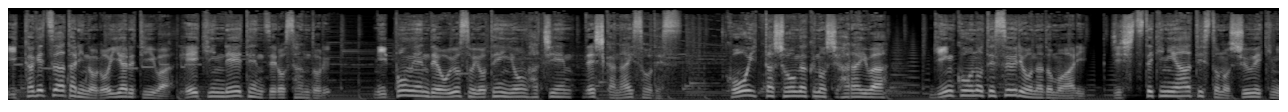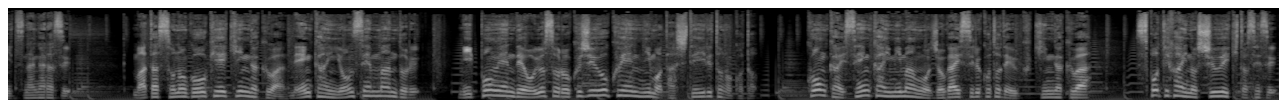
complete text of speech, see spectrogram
1ヶ月あたりのロイヤルティは平均0.03ドル日本円でおよそ4.48円でしかないそうです。こういった少額の支払いは銀行の手数料などもあり実質的にアーティストの収益につながらずまたその合計金額は年間4000万ドル日本円でおよそ60億円にも達しているとのこと。今回1000回未満を除外することで浮く金額は Spotify の収益とせず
